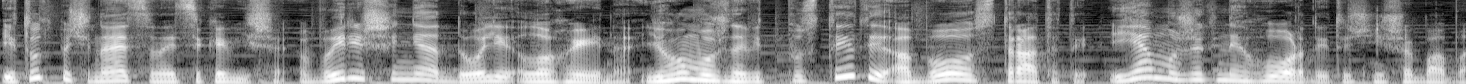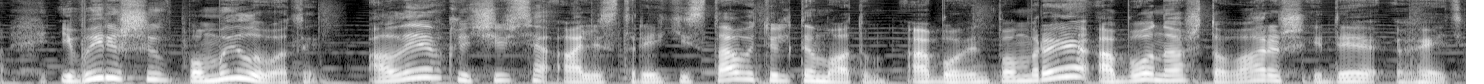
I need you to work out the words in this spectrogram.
І тут починається найцікавіше вирішення долі Логейна. Його можна відпустити або стратити. І я мужик не гордий, точніше баба, і вирішив помилувати. Але включився Алістер, який ставить ультиматум: або він помре, або наш товариш іде геть.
